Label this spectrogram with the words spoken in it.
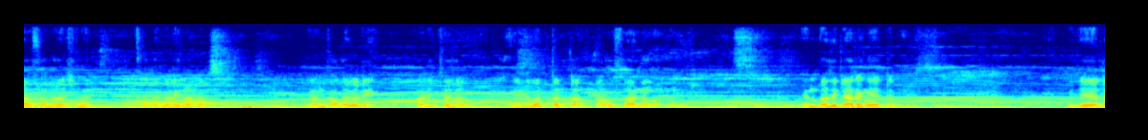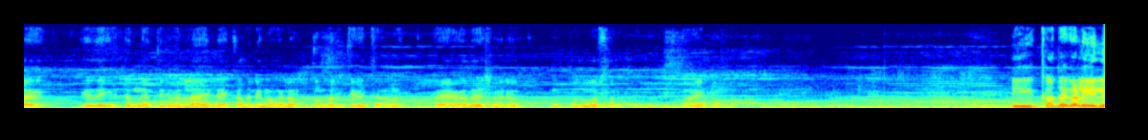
തിരുവല്ല സദാശിവൻ കഥകളി നടൻ ഞാൻ കഥകളി പഠിച്ചത് എഴുപത്തെട്ട് അവസാനമാണ്. എൺപതിൽ അരങ്ങേറ്റം. വിജയലഗതി കിട്ടുന്ന തിരുവല്ലായിലെ കദളിമംഗലം അമ്പലത്തിൽ വെച്ചാണ് ഇപ്പോൾ ഏകദേശം ഒരു മുപ്പത് വർഷം ആയിട്ടുണ്ട്. ഈ കഥകളിയിൽ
